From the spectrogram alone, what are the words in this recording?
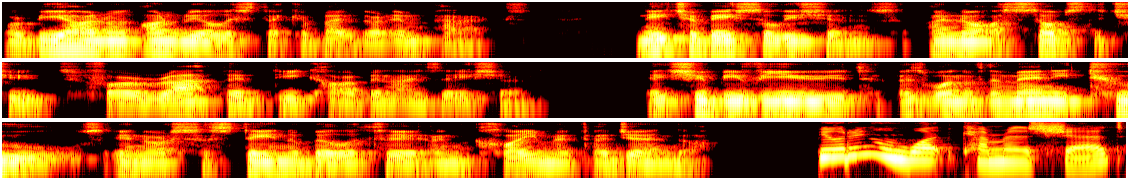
or be un- unrealistic about their impacts. Nature based solutions are not a substitute for rapid decarbonisation. It should be viewed as one of the many tools in our sustainability and climate agenda. Building on what Cameron shared,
